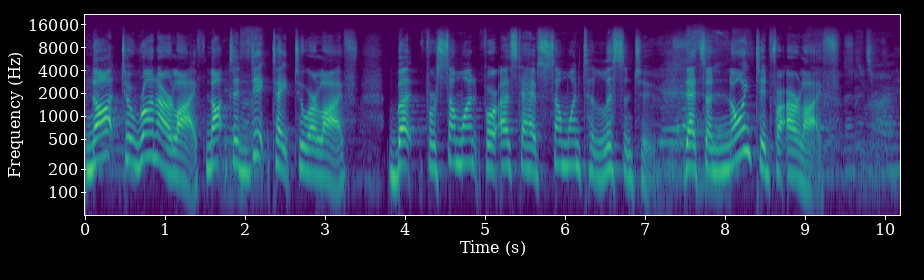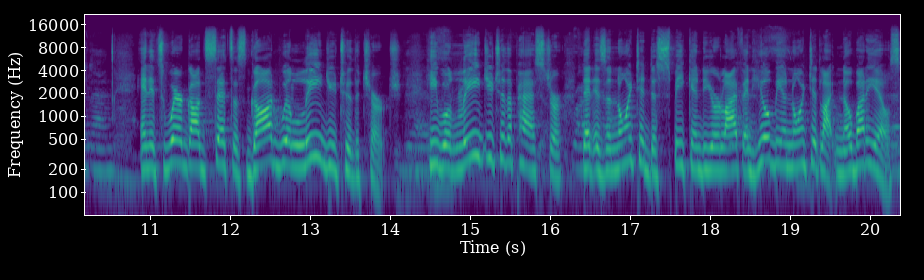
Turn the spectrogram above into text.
Not to run our life, not to dictate to our life, but for someone, for us to have someone to listen to that's anointed for our life. And it's where God sets us. God will lead you to the church. He will lead you to the pastor that is anointed to speak into your life, and he'll be anointed like nobody else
